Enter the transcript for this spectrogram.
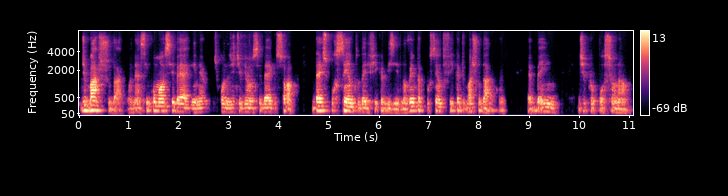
debaixo d'água, né? assim como o iceberg. Né? Quando a gente vê um iceberg, só 10% dele fica visível, 90% fica debaixo d'água. É bem desproporcional.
